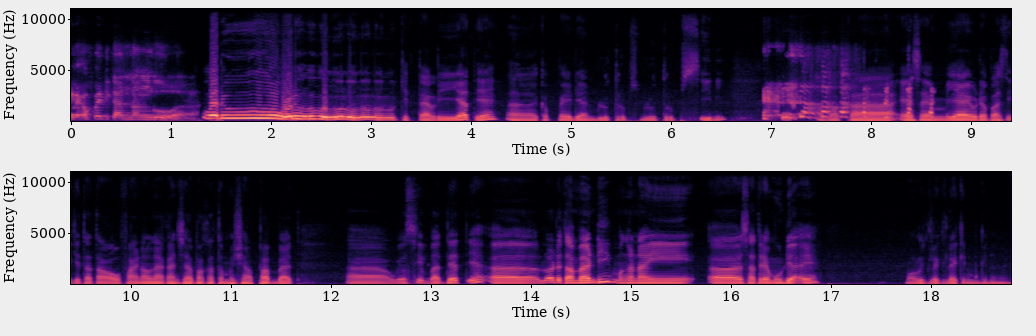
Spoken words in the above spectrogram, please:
playoffnya di kandang gua. Waduh, waduh, waduh, waduh, waduh, kita lihat ya uh, kepedean Blue Troops Blue Troops ini apakah SM ya udah pasti kita tahu finalnya akan siapa ketemu siapa but uh, we'll see about that ya. Uh, lo ada tambahan di mengenai uh, Satria Muda ya? Mau lu jelek-jelekin mungkin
